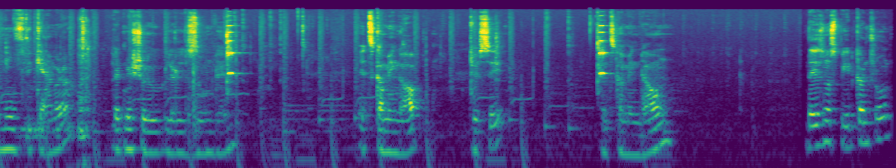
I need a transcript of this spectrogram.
move the camera. Let me show you a little zoomed in. It's coming up you see. It's coming down. There is no speed control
